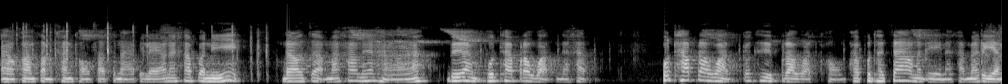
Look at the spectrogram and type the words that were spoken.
อความสำคัญของศาสนาไปแล้วนะครับ วันนี้เราจะมาเข้าเนื้อหาเรื่องพุทธประวัตินะครับ พุทธประวัติก็คือประวัติของพระพุทธเจ้านั่นเองนะครับ นักเรียน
